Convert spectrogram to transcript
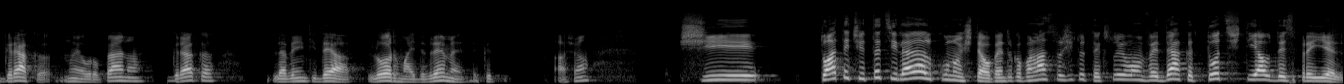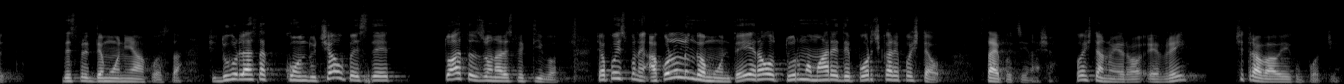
greacă, nu europeană, greacă. Le-a venit ideea lor mai devreme decât așa. Și toate cetățile alea îl cunoșteau, pentru că până la sfârșitul textului vom vedea că toți știau despre el, despre demoniacul ăsta. Și duhurile astea conduceau peste toată zona respectivă. Și apoi spune, acolo lângă munte era o turmă mare de porci care pășteau. Stai puțin așa. Păi ăștia nu erau evrei? Ce treabă au ei cu porcii?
